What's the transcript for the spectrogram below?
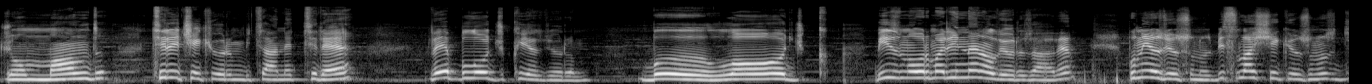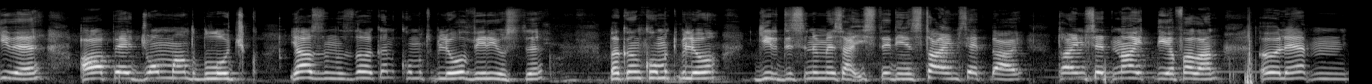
John Mand. Tire çekiyorum bir tane tire. Ve blocuk yazıyorum. Blocuk. Biz normalinden alıyoruz abi. Bunu yazıyorsunuz. Bir slash çekiyorsunuz. Give ap John Mand blocuk yazdığınızda bakın komut bloğu veriyor size. Bakın komut bloğu girdisini mesela istediğiniz time set die, time set night diye falan öyle hmm,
